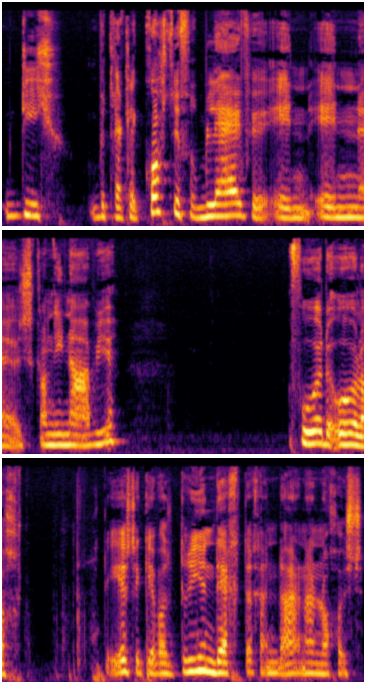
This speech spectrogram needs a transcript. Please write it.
die betrekkelijk korte verblijven in, in Scandinavië... voor de oorlog. De eerste keer was 33 en daarna nog eens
